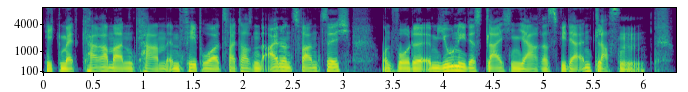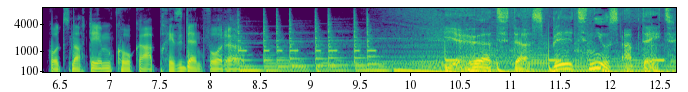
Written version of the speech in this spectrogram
Hikmet Karaman kam im Februar 2021 und wurde im Juni des gleichen Jahres wieder entlassen, kurz nachdem Koka Präsident wurde. Ihr hört das Bild News Update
